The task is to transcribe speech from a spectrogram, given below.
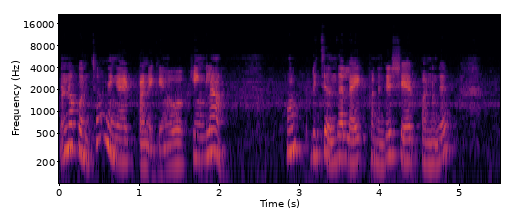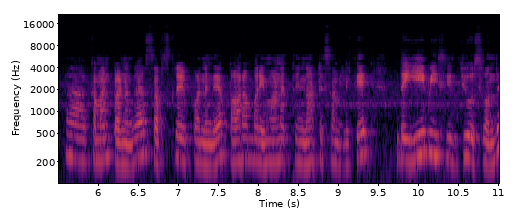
இன்னும் கொஞ்சம் நீங்கள் ஆட் பண்ணிக்கோங்க ஓகேங்களா? பிடிச்சிருந்தால் லைக் பண்ணுங்கள் ஷேர் பண்ணுங்கள் கமெண்ட் பண்ணுங்கள் சப்ஸ்கிரைப் பண்ணுங்கள் பாரம்பரியமான தென்னாட்டு சமையலுக்கு இந்த ஏபிசி ஜூஸ் வந்து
